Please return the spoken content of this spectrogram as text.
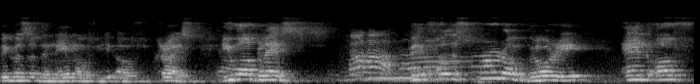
because of the name of, of Christ, you are blessed. Uh-huh. For the Spirit of glory and of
